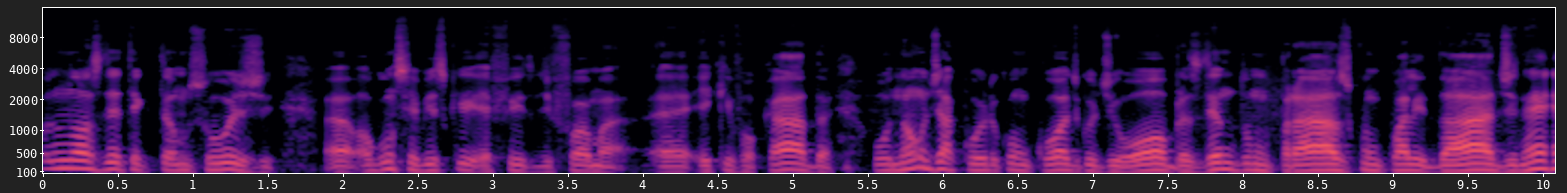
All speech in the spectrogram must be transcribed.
Quando nós detectamos hoje uh, algum serviço que é feito de forma uh, equivocada ou não de acordo com o Código de Obras, dentro de um prazo, com qualidade, né,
